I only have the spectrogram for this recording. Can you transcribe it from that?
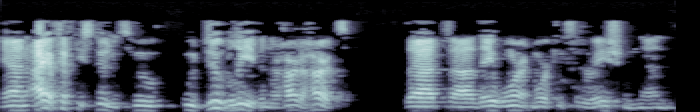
and I have 50 students who who do believe in their heart of hearts that uh, they warrant more consideration than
